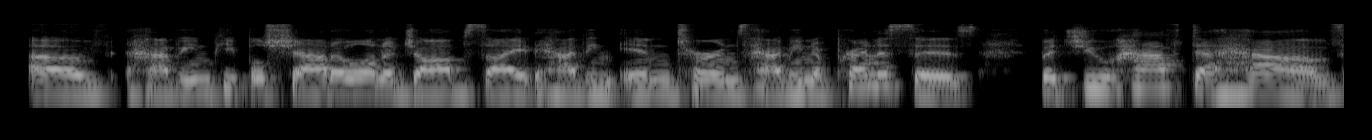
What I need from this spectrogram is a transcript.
of having people shadow on a job site, having interns, having apprentices, but you have to have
